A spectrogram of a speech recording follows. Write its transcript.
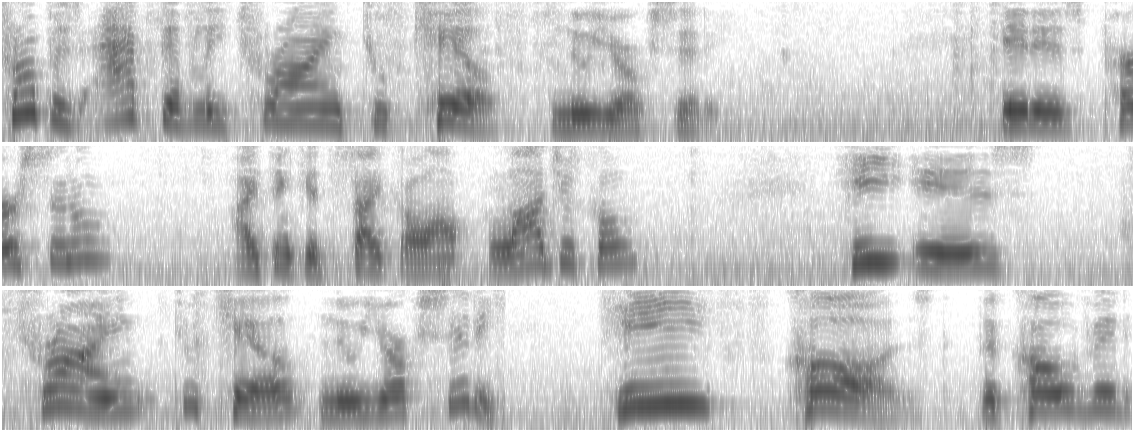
Trump is actively trying to kill New York City. It is personal. I think it's psychological. He is trying to kill New York City. He caused the COVID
